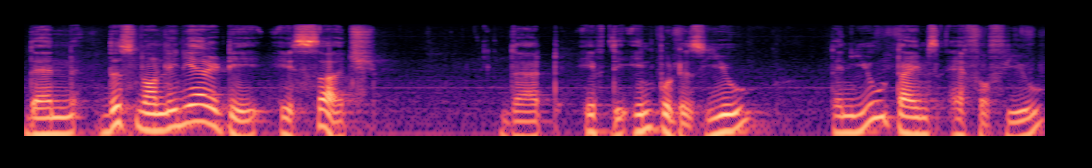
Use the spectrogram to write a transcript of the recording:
then this nonlinearity is such that if the input is u then u times f of u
